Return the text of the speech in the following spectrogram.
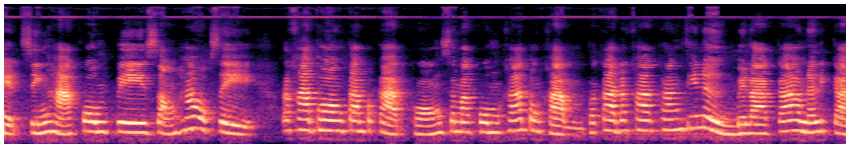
11 สิงหาคมปี 2564 ราคาทองตามประกาศของสมาคมค้าทองคำประกาศราคาครั้งที่ 1 เวลา 9 นาฬิกา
